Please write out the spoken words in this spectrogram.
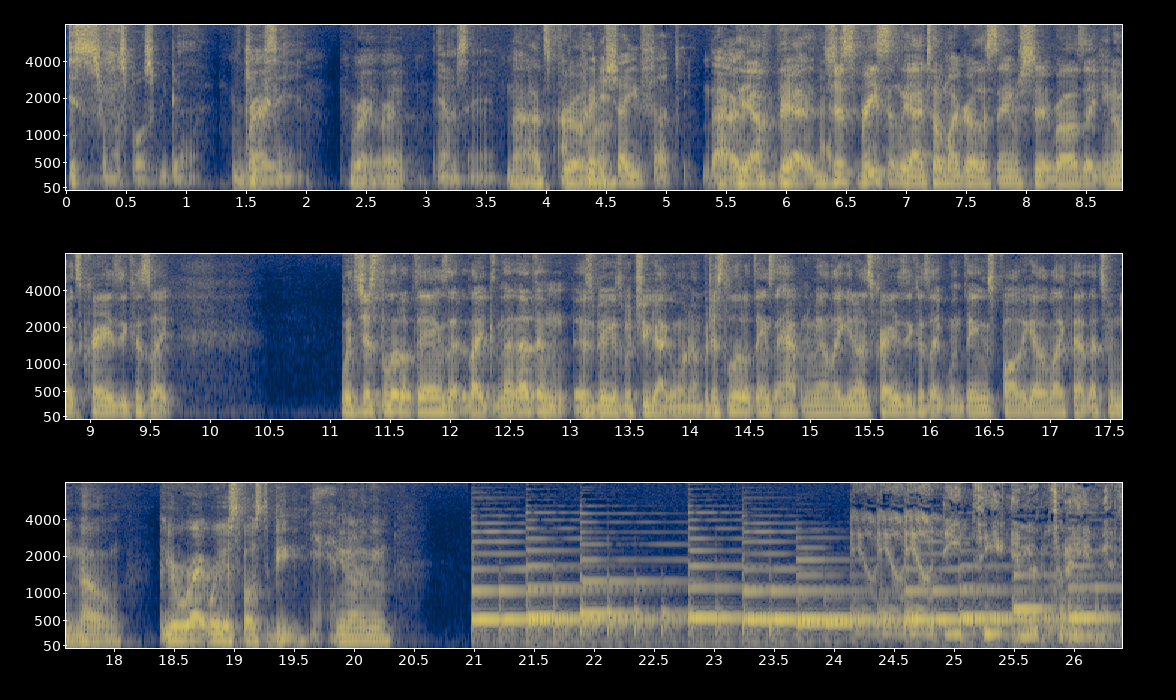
this is what I'm supposed to be doing kicks Right. right. You know Right, right. what I'm saying? Nah, that's real. I'm pretty bro. sure you felt it. Nah, yeah, yeah. Just recently, I told my girl the same shit, bro. I was like, you know, it's crazy because like, with just little things that like nothing as big as what you got going on, but just little things that happen to me. I'm like, you know, it's crazy because like when things fall together like that, that's when you know you're right where you're supposed to be. Yeah. You know what I mean? LDT Entertainment.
